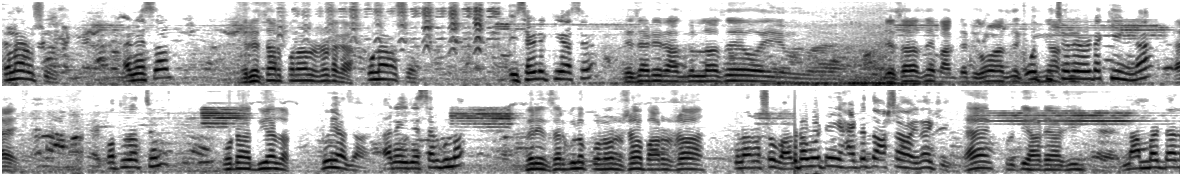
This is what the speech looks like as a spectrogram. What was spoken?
পনেরোশো। আর রেসার? রেসার পনেরোশো টাকা। পনেরোশো। এই সাইডে কি আছে? রেসারে রাসগোল্লা আছে ওই রেসার আছে বাগদাদি ঘোমা আছে ওই পিছনে ওটা কিং না? হ্যাঁ। হ্যাঁ, কত যাচ্ছেন? ওটা দুই হাজার। দুই হাজার। আর এই রেসারগুলো? রেসারগুলো পনেরোশো বারোশো। পনেরোশো মোটামুটি এই হাটে তো আসা হয় নাকি? হ্যাঁ প্রতি হাটে আসি। নাম্বারটার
